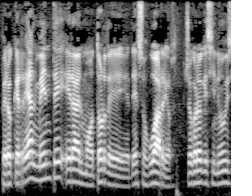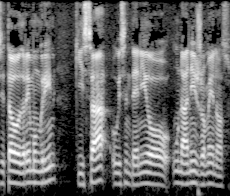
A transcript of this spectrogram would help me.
pero que realmente era el motor de, de esos Warriors. Yo creo que si no hubiese estado Draymond Green, quizá hubiesen tenido un anillo menos.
